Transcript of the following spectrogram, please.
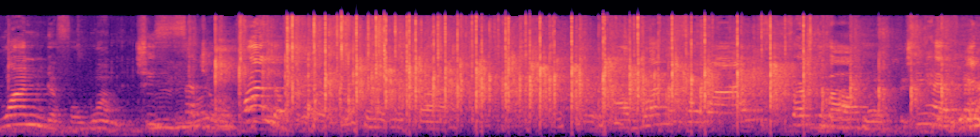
wonderful woman. She's such a wonderful. A wonderful wife, first of all, she has, and,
